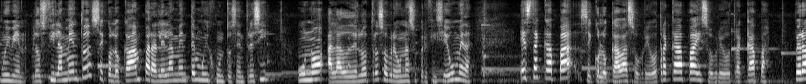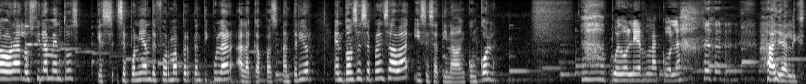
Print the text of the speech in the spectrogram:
Muy bien, los filamentos se colocaban paralelamente muy juntos entre sí, uno al lado del otro sobre una superficie húmeda. Esta capa se colocaba sobre otra capa y sobre otra capa, pero ahora los filamentos que se ponían de forma perpendicular a la capa anterior, entonces se prensaba y se satinaban con cola. Ah, puedo leer la cola. Ay, Alex.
